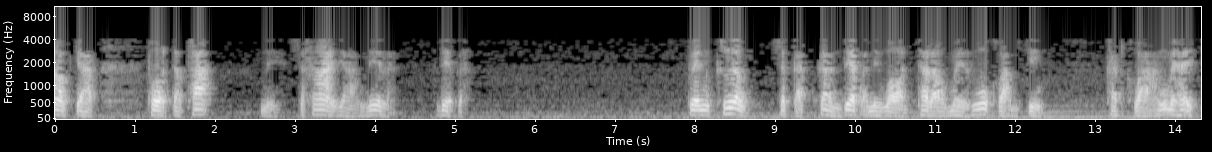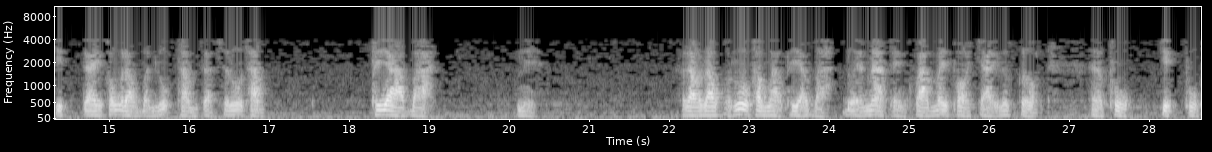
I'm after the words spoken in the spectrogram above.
นอกจากโพธพะนี่สห้าอย่างนี่แหละ เรียกว่าเป็นเครื่องสกัดกั้นเรียกอนิวรณ์ถ้าเราไม่รู้ความจริง ขัดขวางไม่ให้จิตใจของเราบรรลุธรรมสัสรู้ธรรมพยาบาทนี่เราเราก็รู้คำว่าพยาบาทโดยอำนาจแห่งความไม่พอใจหรือโกรธผูกจิตผูก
